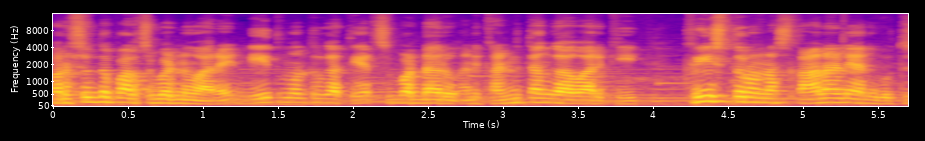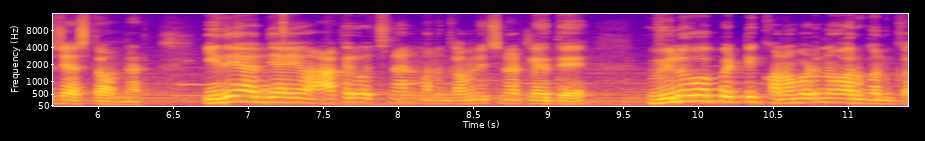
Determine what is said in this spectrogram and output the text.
పరిశుద్ధపరచబడిన వారే నీతిమంతులుగా తీర్చబడ్డారు అని ఖండితంగా వారికి క్రీస్తులు ఉన్న స్థానాన్ని ఆయన గుర్తు చేస్తూ ఉన్నాడు. ఇదే అధ్యాయం ఆఖరి వచ్చినాన్ని మనం గమనించినట్లయితే విలువ పెట్టి కొనబడిన వారు కనుక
